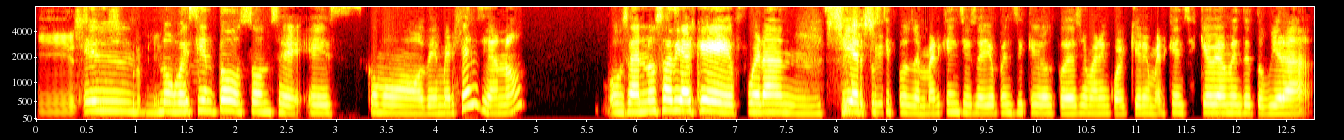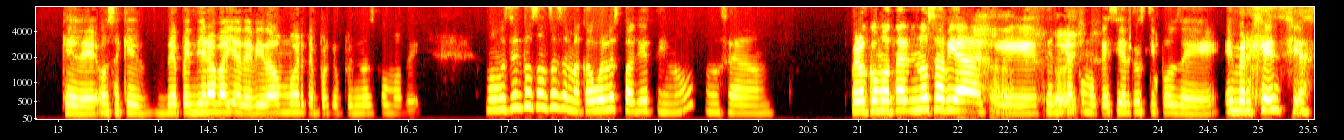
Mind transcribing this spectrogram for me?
Y eso el bien. 911 es como de emergencia, ¿no? O sea, no sabía que fueran Sí, ciertos sí. tipos de emergencia. O sea, yo pensé que los podías llamar en cualquier emergencia, que obviamente tuviera que de, o sea, que dependiera vaya de vida o muerte, porque pues no es como de 911 se me acabó el espagueti, ¿no? O sea, pero como tal, no sabía que tenía Ay, como que ciertos tipos de emergencias.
